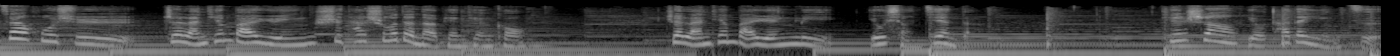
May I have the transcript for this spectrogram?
再或许，这蓝天白云是他说的那片天空，这蓝天白云里。有想见的，天上有他的影子，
